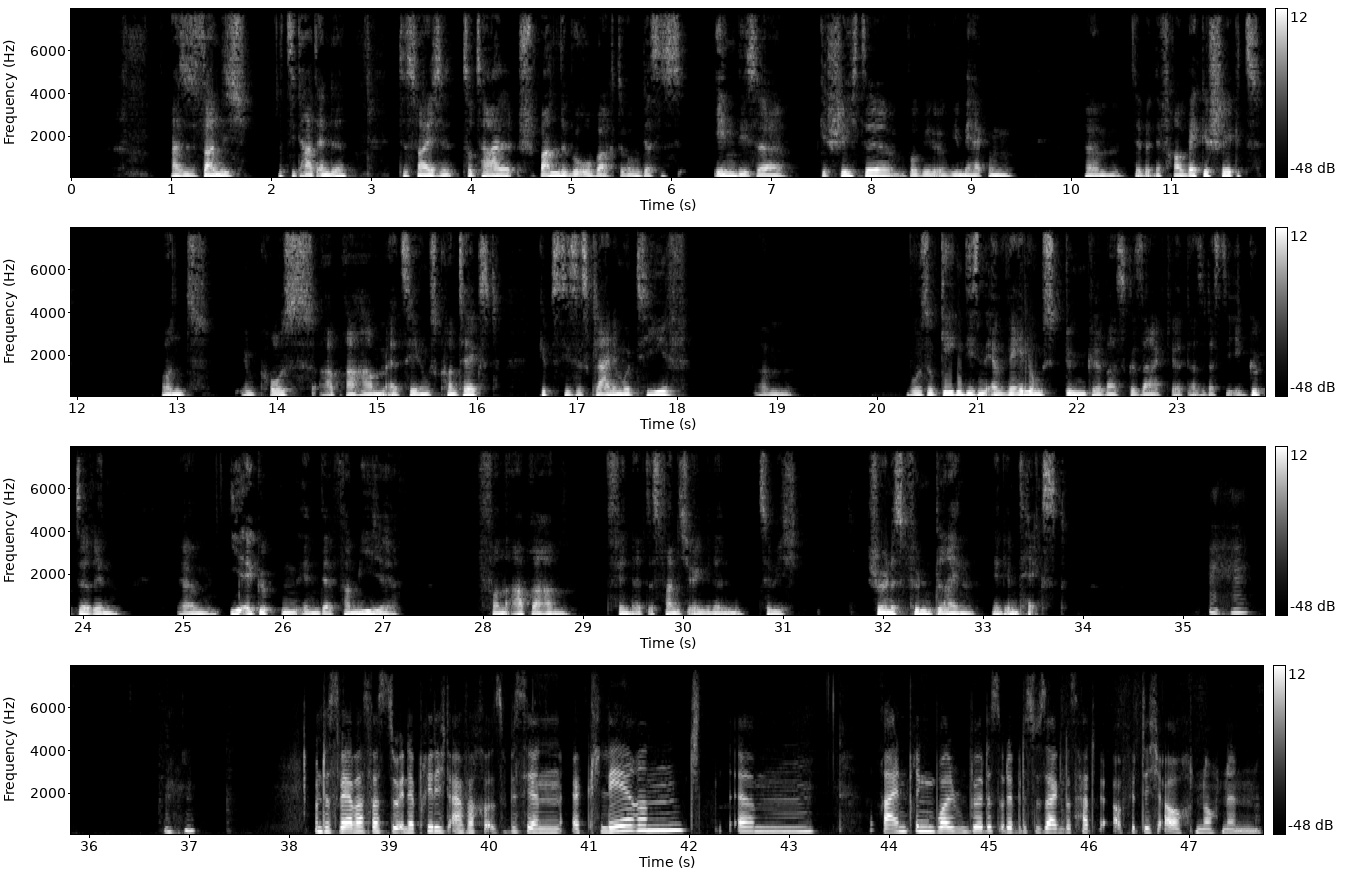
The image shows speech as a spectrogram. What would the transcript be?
Also das fand ich, Zitat Ende, das war ich eine total spannende Beobachtung, dass es in dieser Geschichte, wo wir irgendwie merken, ähm, da wird eine Frau weggeschickt und im Groß-Abraham-Erzählungskontext gibt es dieses kleine Motiv, ähm, wo so gegen diesen Erwählungsdünkel was gesagt wird, also dass die Ägypterin ähm, ihr Ägypten in der Familie von Abraham findet. Das fand ich irgendwie ein ziemlich schönes Fündlein in dem Text. Mhm. Mhm. Und das wäre was, was du in der Predigt einfach so ein bisschen erklärend ähm, reinbringen wollen würdest, oder würdest du sagen, das hat für dich auch noch einen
